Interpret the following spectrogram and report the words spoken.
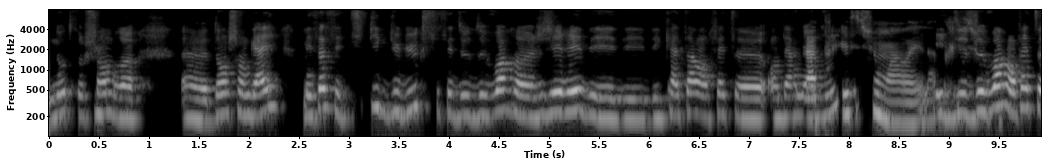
une, autre chambre euh, dans Shanghai. Mais ça c'est typique du luxe, c'est de devoir euh, gérer des, des, des katas en fait euh, en dernière la Pression, ouais, et de devoir en fait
